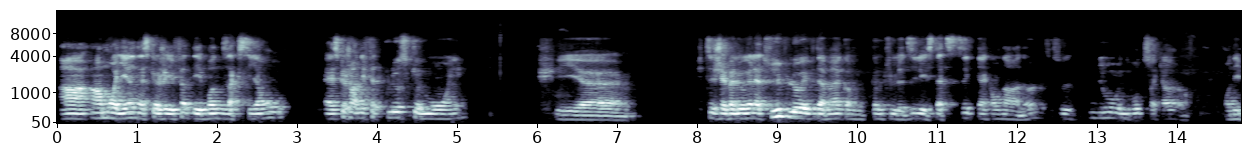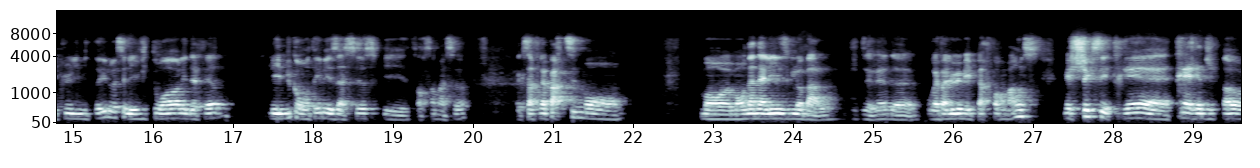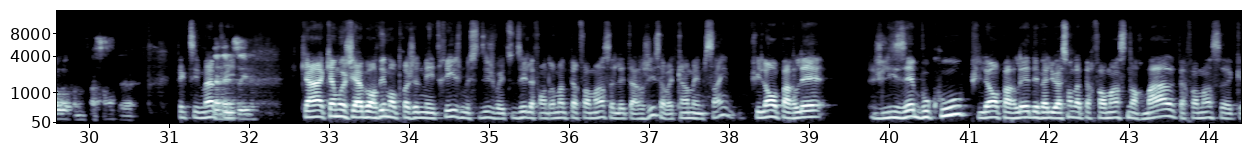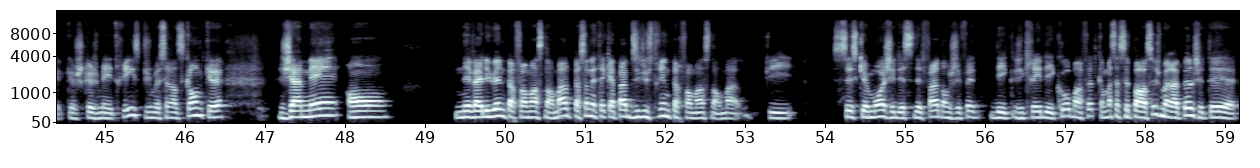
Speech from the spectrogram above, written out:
En, moyenne, est-ce que j'ai fait des bonnes actions? Est-ce que j'en ai fait plus que moins? Puis, j'évaluerais là-dessus. Puis là, évidemment, comme, comme tu l'as dit, les statistiques, quand on en a, c'est nous, au niveau du soccer, on est plus limité. C'est les victoires, les défaites, les buts comptés, les assists, puis ça ressemble à ça. ça ferait partie de mon, mon, analyse globale, je dirais, de, pour évaluer mes performances. Mais je sais que c'est très, très réducteur comme façon de, Effectivement. Quand, moi j'ai abordé mon projet de maîtrise, je me suis dit, je vais étudier l'effondrement de performance de léthargie, ça va être quand même simple. Puis là, on parlait, je lisais beaucoup, puis là, on parlait d'évaluation de la performance normale, performance euh, que, je, que, je, maîtrise, puis je me suis rendu compte que jamais on évaluait une performance normale, personne n'était capable d'illustrer une performance normale. Puis c'est ce que moi j'ai décidé de faire, donc j'ai fait j'ai créé des courbes en fait. Comment ça s'est passé? Je me rappelle, j'étais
